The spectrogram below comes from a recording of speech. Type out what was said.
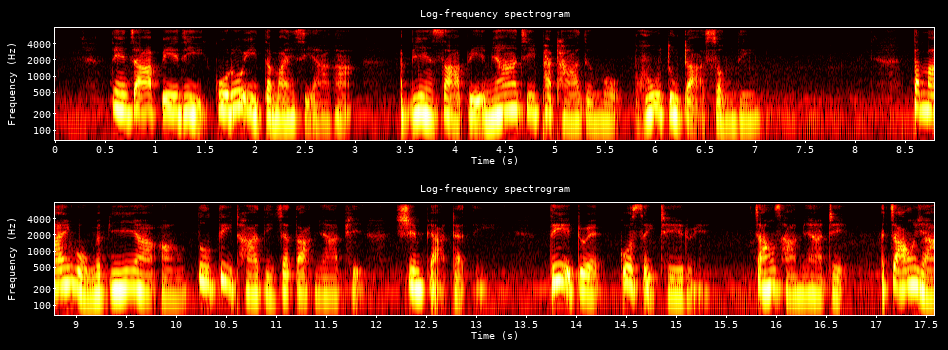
။သင်ကြားပေးသည့်ကိုတို့ဤသမိုင်းဆရာကအပြင်စာပေအများကြီးဖတ်ထားသူမို့ဘ ഹു တုတဆုံးသည်။သမိုင်းကိုမပြင်းရအောင်သူသိထားသည့်ယတများဖြင့်ရှင်းပြတတ်သည်။သည့်အတွက်ကိုယ်စိတ်ထဲတွင်ကျောင်းစာများတဲ့အကြောင်းအရာ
